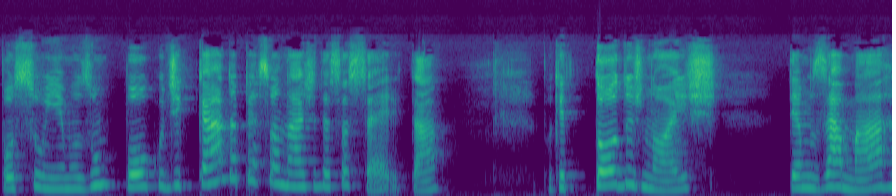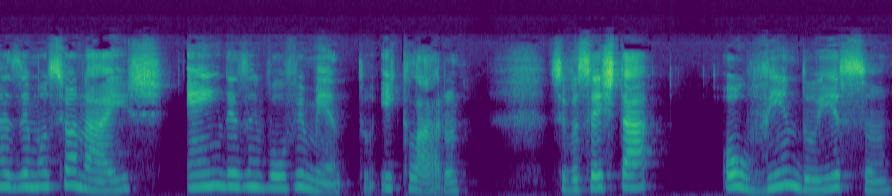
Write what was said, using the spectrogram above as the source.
possuímos um pouco de cada personagem dessa série, tá? Porque todos nós temos amarras emocionais em desenvolvimento. E claro, se você está ouvindo isso,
